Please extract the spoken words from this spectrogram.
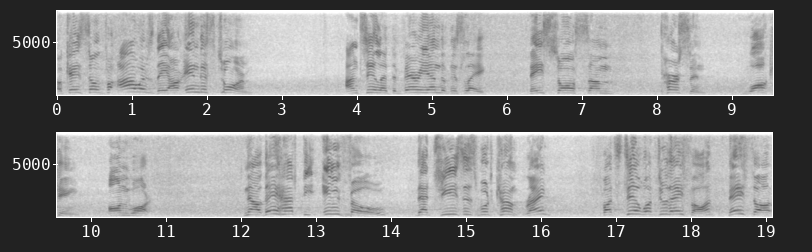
Okay, so for hours they are in the storm until at the very end of this lake, they saw some person walking on water. Now they had the info that Jesus would come, right? But still, what do they thought? They thought,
